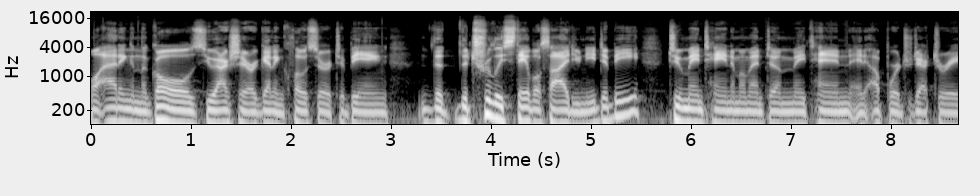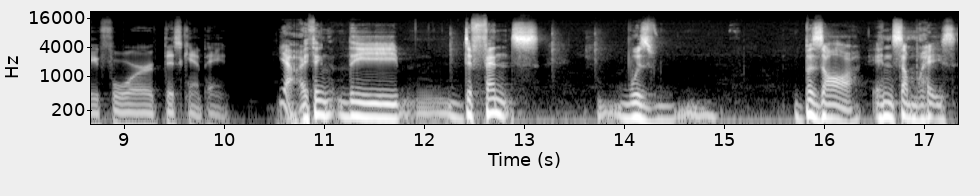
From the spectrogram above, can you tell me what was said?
while adding in the goals, you actually are getting closer to being the the truly stable side you need to be to maintain a momentum, maintain an upward trajectory for this campaign. Yeah, I think the defense was bizarre in some ways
